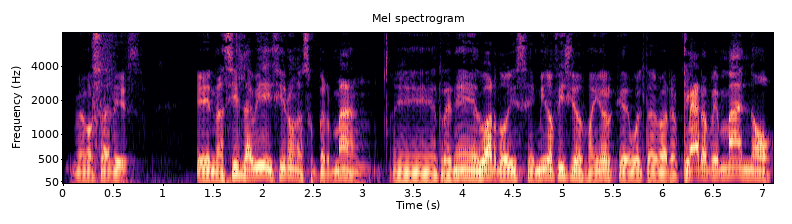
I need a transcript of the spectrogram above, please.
González. En Así es la vida hicieron a Superman. Eh, René Eduardo dice, mil oficios mayor que de vuelta al barrio. Claro, ve mano.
